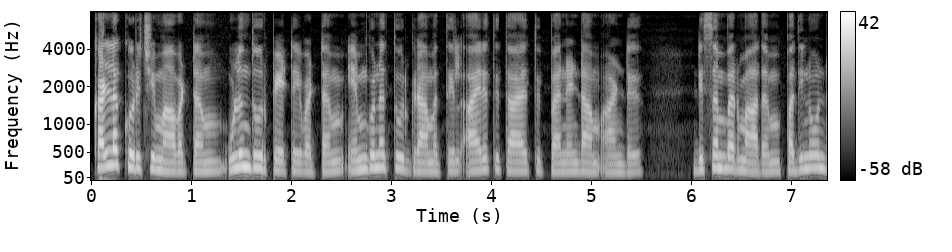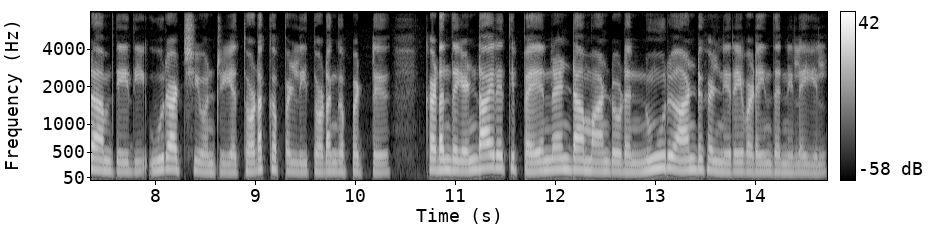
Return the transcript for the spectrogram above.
கள்ளக்குறிச்சி மாவட்டம் உளுந்தூர்பேட்டை வட்டம் எம்குணத்தூர் கிராமத்தில் ஆயிரத்தி தொள்ளாயிரத்தி பன்னெண்டாம் ஆண்டு டிசம்பர் மாதம் பதினொன்றாம் தேதி ஊராட்சி ஒன்றிய தொடக்கப்பள்ளி தொடங்கப்பட்டு கடந்த இரண்டாயிரத்தி பன்னிரெண்டாம் ஆண்டுடன் நூறு ஆண்டுகள் நிறைவடைந்த நிலையில்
